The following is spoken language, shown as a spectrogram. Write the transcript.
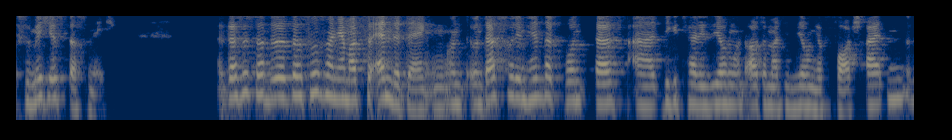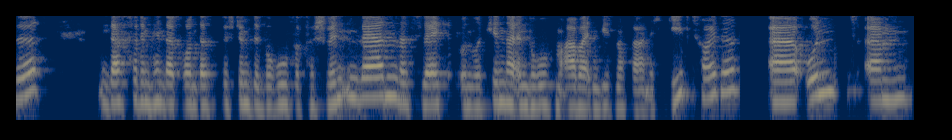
für mich ist das nichts. Das ist das muss man ja mal zu Ende denken. Und, und das vor dem Hintergrund, dass äh, Digitalisierung und Automatisierung ja fortschreiten wird. Und das vor dem Hintergrund, dass bestimmte Berufe verschwinden werden, dass vielleicht unsere Kinder in Berufen arbeiten, die es noch gar nicht gibt heute. Äh, und ähm,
